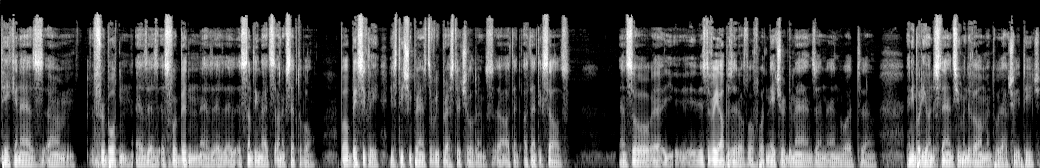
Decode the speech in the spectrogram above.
taken as um, as, as, as forbidden, as, as, as something that's unacceptable. Well, basically, he's teaching parents to repress their children's uh, authentic, authentic selves. And so uh, it's the very opposite of, of what nature demands and, and what uh, anybody who understands human development would actually teach.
